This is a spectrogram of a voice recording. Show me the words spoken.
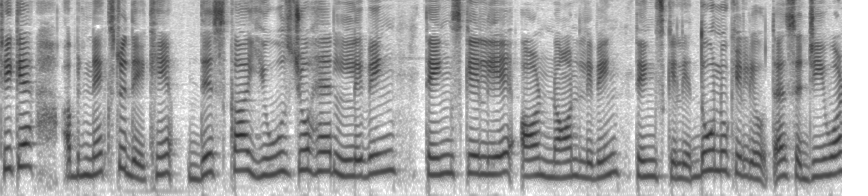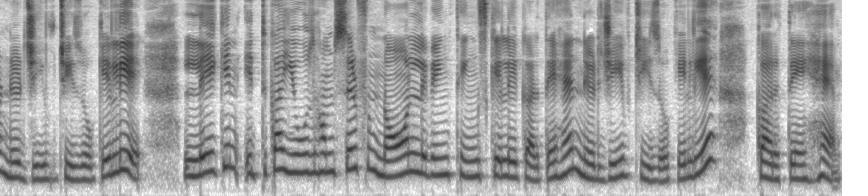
ठीक है? अब नेक्स्ट देखें दिस का यूज़ जो है लिविंग थिंग्स के लिए और नॉन लिविंग थिंग्स के लिए, दोनों के लिए होता है सजीव और निर्जीव चीज़ों के लिए। लेकिन इट का यूज़ हम सिर्फ़ नॉन लिविंग थिंग्स के लिए करते हैं, निर्जीव चीज़ों के लिए करते हैं।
